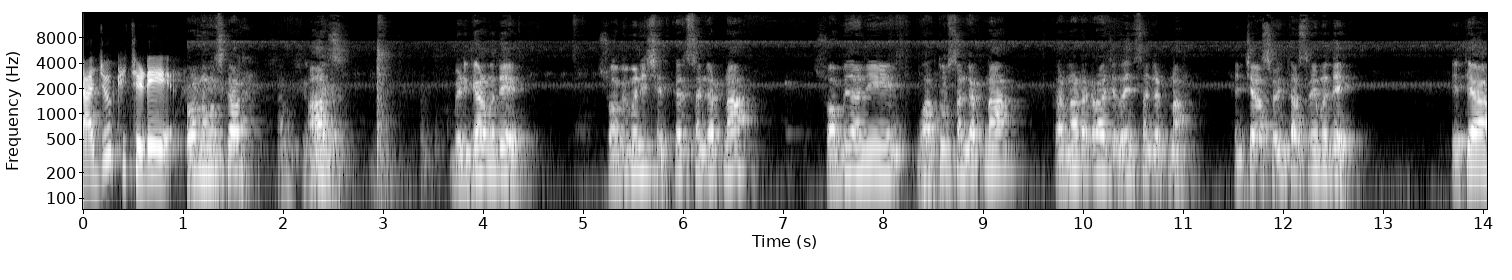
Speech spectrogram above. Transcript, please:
ರಾಜು ಖಿಚಡೆ ನಮಸ್ಕಾರ. आज बेडग्याळमध्ये स्वाभिमानी शेतकरी संघटना स्वाभिमानी वाहतूक संघटना कर्नाटक राज्य रहित संघटना यांच्या संयुक्त आश्रयमध्ये येत्या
